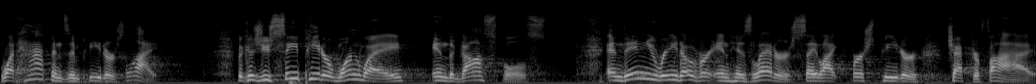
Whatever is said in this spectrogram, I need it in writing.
what happens in Peter's life. Because you see Peter one way in the Gospels, and then you read over in his letters, say like 1 Peter chapter 5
